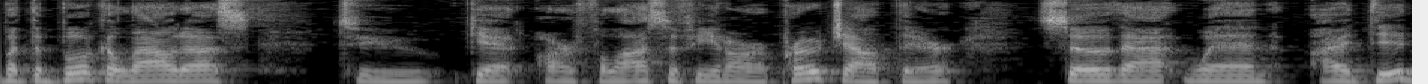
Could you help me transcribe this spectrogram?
But the book allowed us to get our philosophy and our approach out there so that when I did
